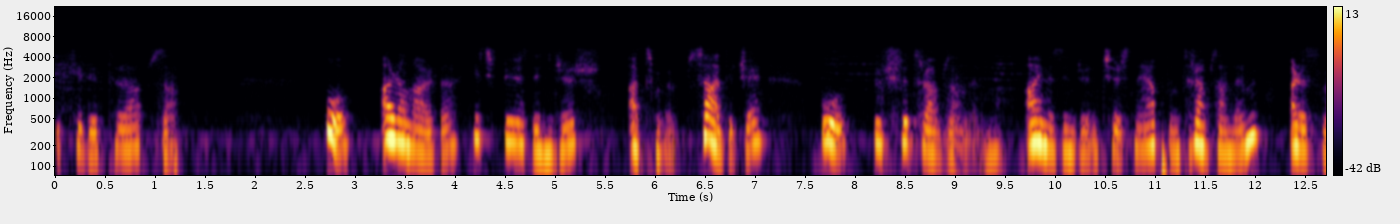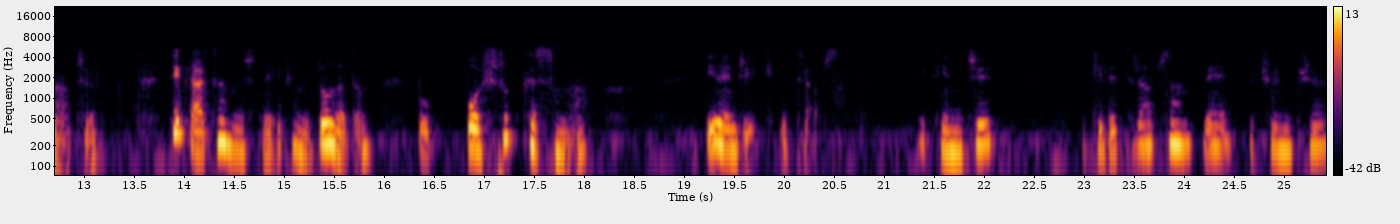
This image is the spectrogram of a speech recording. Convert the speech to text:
ikili trabzan. Bu aralarda hiçbir zincir atmıyorum. Sadece bu üçlü trabzanlarımı aynı zincirin içerisine yaptığım trabzanlarımın arasına atıyorum. Tekrar tığımın üstüne ipimi doladım. Bu boşluk kısmına birinci ikili trabzan, ikinci ikili trabzan ve üçüncü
